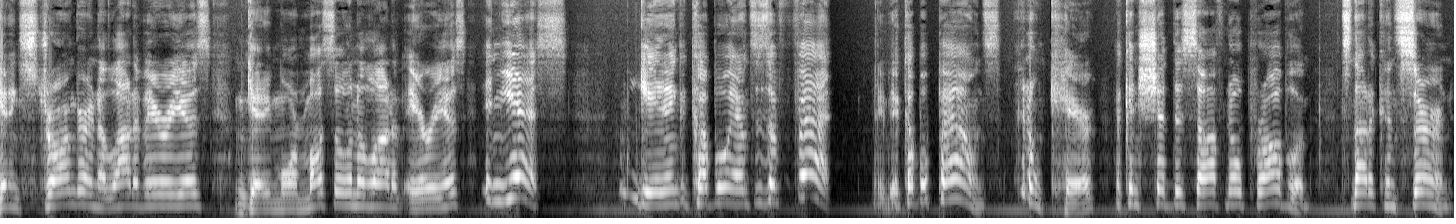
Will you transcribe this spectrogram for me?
getting stronger in a lot of areas. I'm getting more muscle in a lot of areas. And yes, I'm gaining a couple ounces of fat. Maybe a couple pounds. I don't care. I can shed this off no problem. It's not a concern.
